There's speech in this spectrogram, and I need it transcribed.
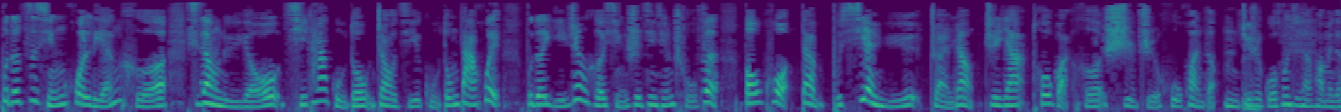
不得自行或联合西藏旅游其他股东召集股东大会，不得以任何形式进行处分，包括但不限于转让、质押、托管和市值互换等。嗯，这是国风集团方面的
